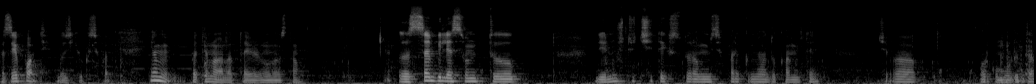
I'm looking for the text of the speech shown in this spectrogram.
Că se poate, vă zic eu că se poate. Ia putem la tire ăsta. Ă, săbile sunt uh, de nu știu ce textură, mi se pare că mi-aduc aminte. Ceva oricum urâtă.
